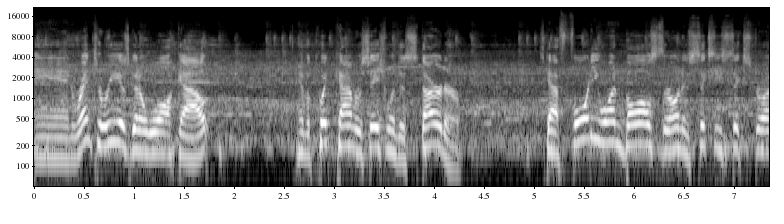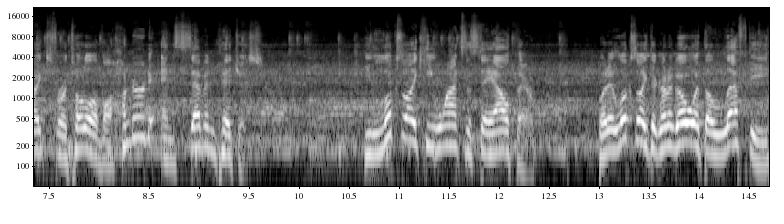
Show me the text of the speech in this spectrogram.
And Renteria is going to walk out, have a quick conversation with his starter. He's got 41 balls thrown and 66 strikes for a total of 107 pitches. He looks like he wants to stay out there, but it looks like they're going to go with the lefty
